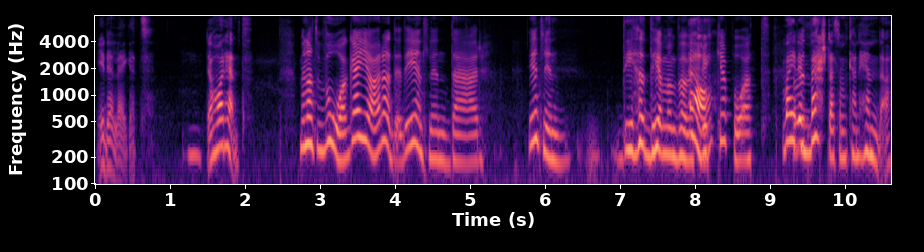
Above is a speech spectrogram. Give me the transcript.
i det läget. Mm. Det har hänt. Men att våga göra det, det är egentligen där, det är egentligen det, det man behöver ja. trycka på. Att, Vad är det värsta som kan hända?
